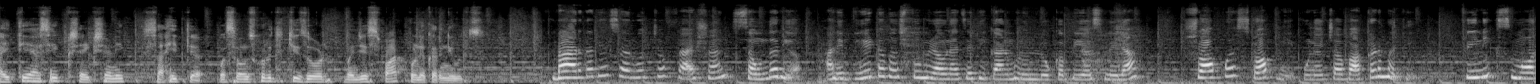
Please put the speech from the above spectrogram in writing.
ऐतिहासिक शैक्षणिक साहित्य व संस्कृतीची जोड म्हणजे स्मार्ट पुणेकर न्यूज. भारतातील सर्वोच्च फॅशन सौंदर्य आणि भेटवस्तू मिळवण्याचे ठिकाण म्हणून लोकप्रिय असलेल्या शॉपर स्टॉपने पुण्याच्या वाकडमध्ये फिनिक्स मॉल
